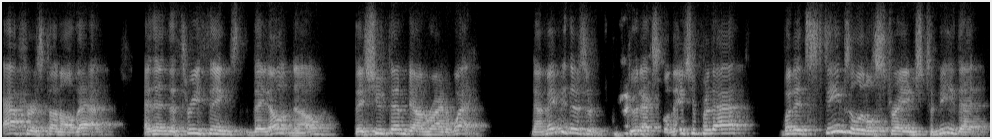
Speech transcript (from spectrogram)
after it's done all that. And then the three things they don't know, they shoot them down right away. Now, maybe there's a good explanation for that, but it seems a little strange to me that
